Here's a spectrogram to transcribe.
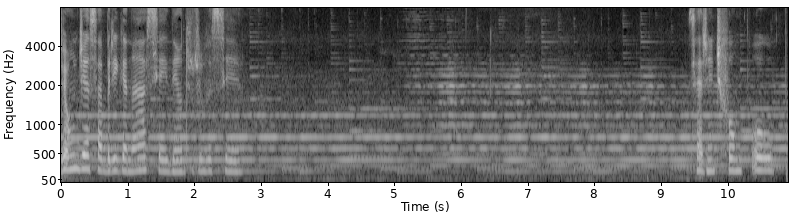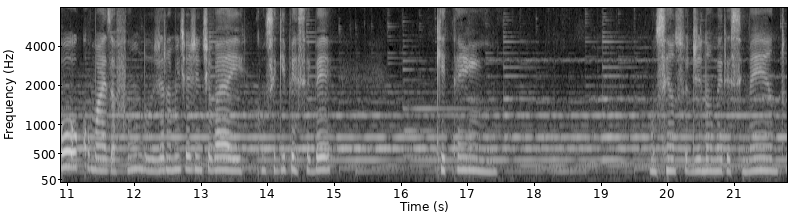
De onde essa briga nasce aí dentro de você? Se a gente for um pouco mais a fundo, geralmente a gente vai conseguir perceber que tem um senso de não merecimento,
